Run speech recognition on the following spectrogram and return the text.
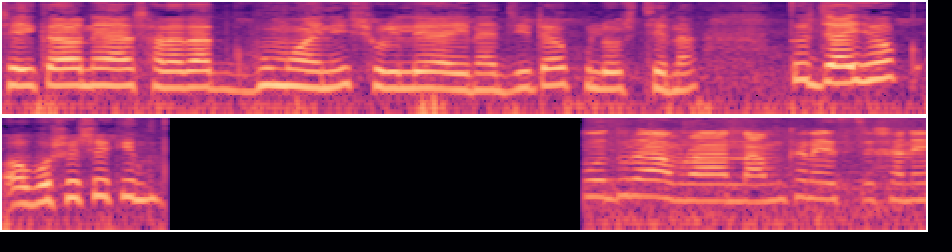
সেই কারণে আর সারা রাত ঘুম হয়নি, শরীরে এনার্জিটাও খুলছে না। তো যাই হোক, অবশেষে কিন্তু বন্ধুরা আমরা নামখানা স্টেশনে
